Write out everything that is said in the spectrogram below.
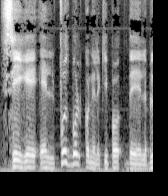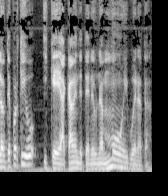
Sigue el fútbol con el equipo del Blog Deportivo y que acaben de tener una muy buena tarde.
